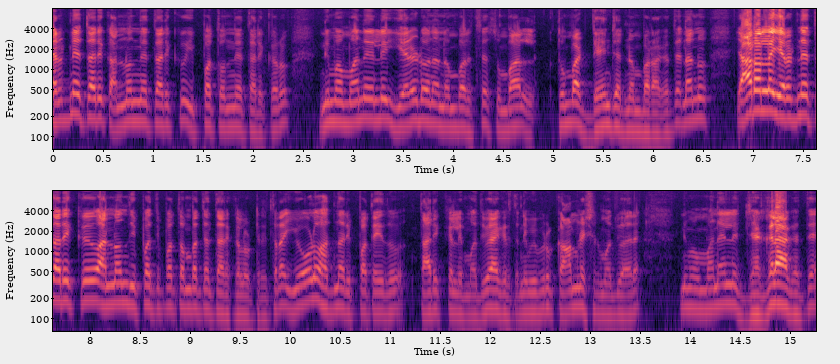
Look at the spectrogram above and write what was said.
ಎರಡನೇ ತಾರೀಕು, ಹನ್ನೊಂದನೇ ತಾರೀಕು, ಇಪ್ಪತ್ತೊಂದನೇ ತಾರೀಕರು ನಿಮ್ಮ ಮನೆಯಲ್ಲಿ ಎರಡು ಅನ್ನೋ ನಂಬರ್ ತುಂಬ ತುಂಬ ಡೇಂಜರ್ ನಂಬರ್ ಆಗುತ್ತೆ. ನಾನು ಯಾರೆಲ್ಲ ಎರಡನೇ ತಾರೀಕು, ಹನ್ನೊಂದು, ಇಪ್ಪತ್ತು, ಇಪ್ಪತ್ತೊಂಬತ್ತನೇ ತಾರೀಕಲ್ಲಿ ಹುಟ್ಟಿರ್ತಾರೆ? ಏಳು, ಹದಿನಾರು, ಇಪ್ಪತ್ತೈದು ತಾರೀಕಲ್ಲಿ ಮದುವೆ ಆಗಿರ್ತಾರೆ? ನೀವಿಬ್ಬರು ಕಾಂಬಿನೇಷನ್ ಮದುವೆ ಆದರೆ ನಿಮ್ಮ ಮನೆಯಲ್ಲಿ ಜಗಳ ಆಗುತ್ತೆ.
